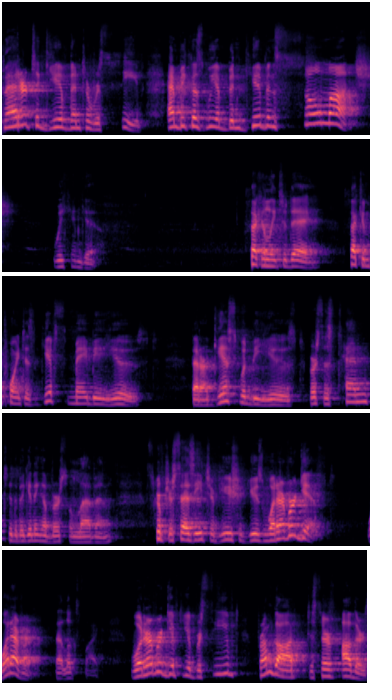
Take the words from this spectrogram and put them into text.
better to give than to receive. And because we have been given so much, we can give. Secondly, today, second point is gifts may be used. That our gifts would be used. Verses 10 to the beginning of verse 11. Scripture says each of you should use whatever gift, whatever that looks like, whatever gift you have received from God to serve others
